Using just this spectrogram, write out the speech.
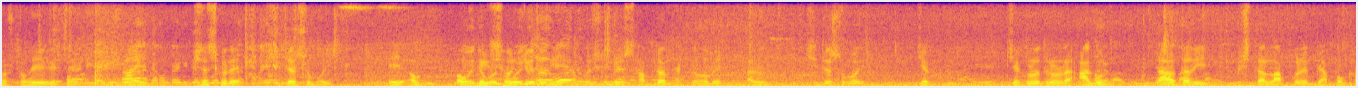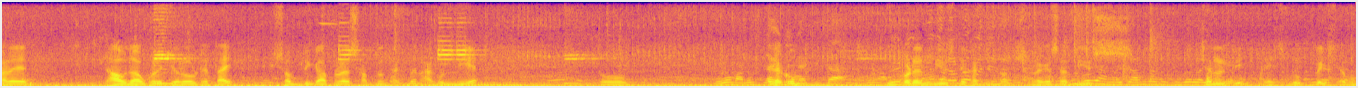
নষ্ট হয়ে গেছে। আর বিশেষ করে শীতের সময় এই অগ্নি সংযোগ নিয়ে আপনার সঙ্গে সাবধান থাকতে হবে। আর শীতের সময় যে যে কোনো ধরনের আগুন তাড়াতাড়ি বিস্তার লাভ করে ব্যাপক হারে ধাও ধাও করে জ্বলে ওঠে। তাই সব দিকে আপনারা সাবধান থাকবেন আগুন নিয়ে। তো এরকম ইম্পর্টেন্ট নিউজ দেখার জন্য সোনাগাছা নিউজ চ্যানেলটি ফেসবুক পেজ এবং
